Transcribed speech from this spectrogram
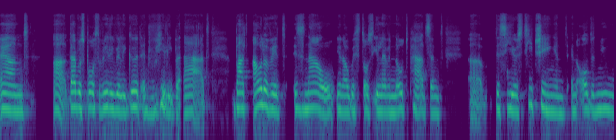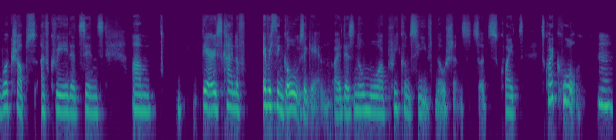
And uh, that was both really really good and really bad but out of it is now you know with those 11 notepads and uh, this year's teaching and and all the new workshops i've created since um, there is kind of everything goes again right? There's no more preconceived notions. So it's quite it's quite cool. Mm.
